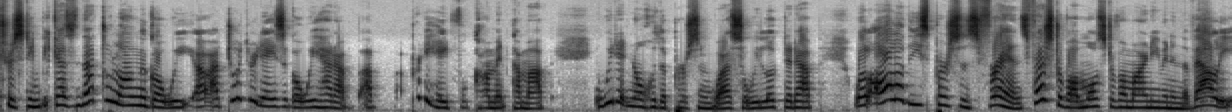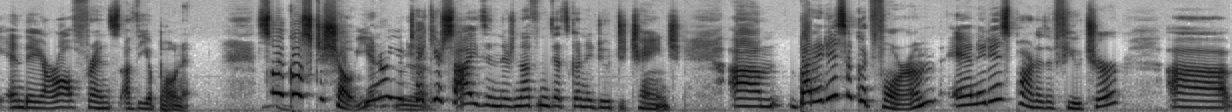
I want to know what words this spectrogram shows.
interesting because not too long ago, we uh, two or three days ago, we had a, a pretty hateful comment come up. We didn't know who the person was, so we looked it up. Well, all of these persons' friends, first of all, most of them aren't even in the valley, and they are all friends of the opponent. So it goes to show, you know, you Yeah. take your sides, and there's nothing that's going to do to change. Um, but it is a good forum, and it is part of the future. Uh,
